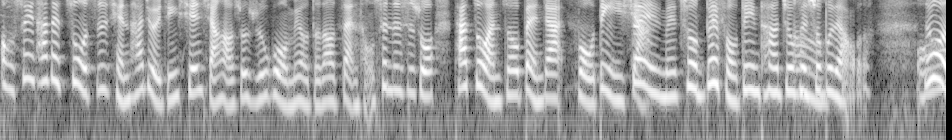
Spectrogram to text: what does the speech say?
哦，所以他在做之前他就已经先想好说，如果我没有得到赞同，甚至是说他做完之后被人家否定一下，对，没错，被否定他就会受不了了。嗯、如果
